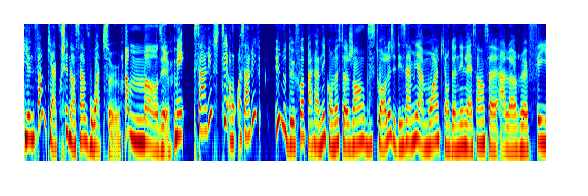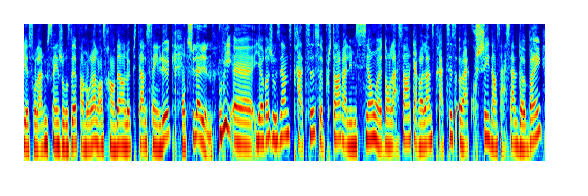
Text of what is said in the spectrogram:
Il y a une femme qui a accouché dans sa voiture. Oh mon Dieu. Mais ça arrive, tu sais, on- ça arrive une ou deux fois par année qu'on a ce genre d'histoire-là. J'ai des amis à moi qui ont donné naissance euh, à leur euh, fille sur la rue Saint-Joseph à Montréal. On se rendait en l'hôpital Saint-Luc. On tue la une. Oui, euh, il y aura Josiane Stratis euh, plus tard à l'émission euh, dont la sœur Caroline Stratis a accouché dans sa salle de bain. Tu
